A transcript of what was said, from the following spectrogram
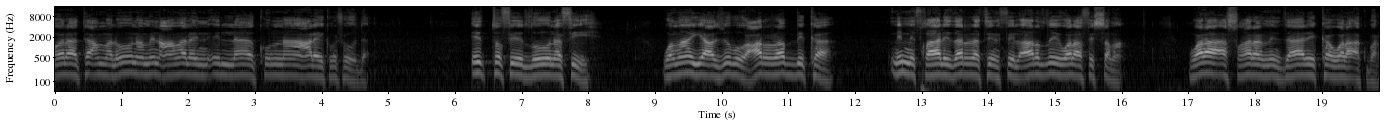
walaa tacmaluuna min camalin ilaa kunnaa calaykum shuhuda id tufiiduuna fiih wamaa yaczubu can rabbika min mithqaali daratin fi اlardi walaa fi اsamaa walaa asgara min dalika walaa akbar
